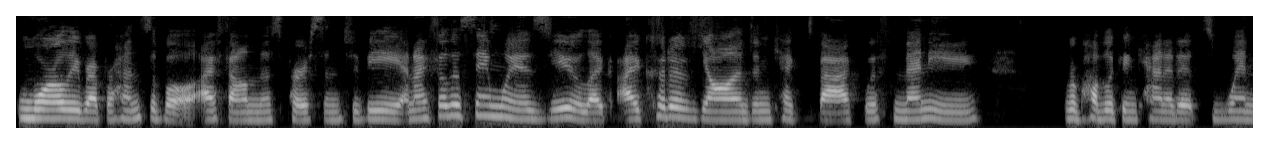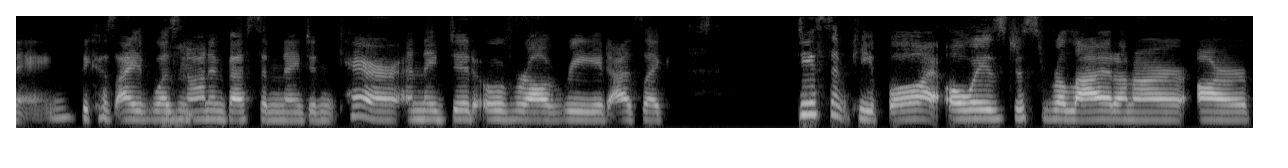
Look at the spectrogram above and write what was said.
morally reprehensible I found this person to be. And I feel the same way as you. Like I could have yawned and kicked back with many Republican candidates winning because I was mm-hmm. not invested and I didn't care. And they did overall read as like decent people. I always just relied on our our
